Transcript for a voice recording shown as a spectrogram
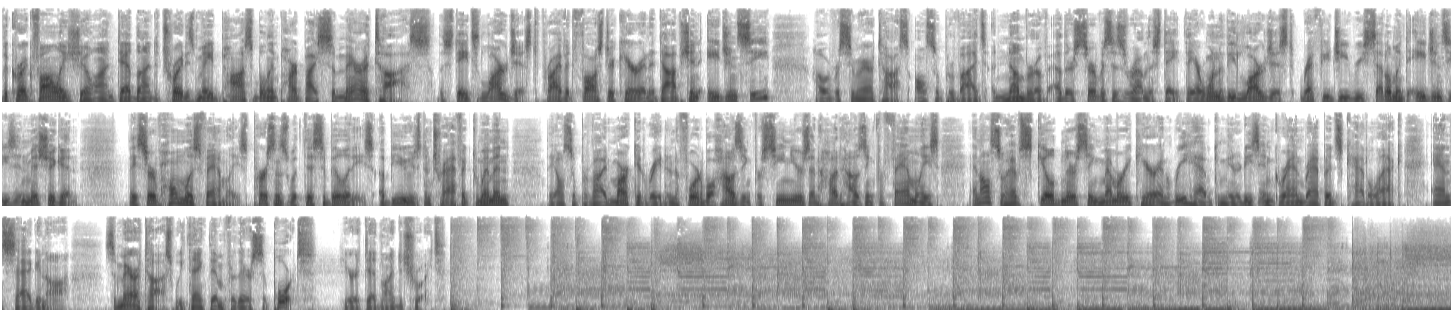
The Craig Foley Show on Deadline Detroit is made possible in part by Samaritas, the state's largest private foster care and adoption agency. However, Samaritas also provides a number of other services around the state. They are one of the largest refugee resettlement agencies in Michigan. They serve homeless families, persons with disabilities, abused and trafficked women. They also provide market rate and affordable housing for seniors and HUD housing for families, and also have skilled nursing, memory care, and rehab communities in Grand Rapids, Cadillac, and Saginaw. Samaritas, we thank them for their support here at Deadline Detroit.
